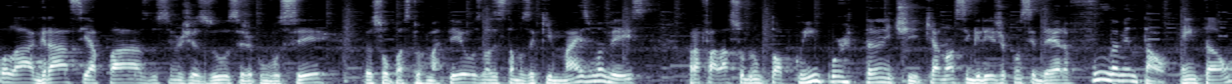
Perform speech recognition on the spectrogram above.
Olá, a graça e a paz do Senhor Jesus seja com você. Eu sou o pastor Mateus. Nós estamos aqui mais uma vez para falar sobre um tópico importante que a nossa igreja considera fundamental. Então,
